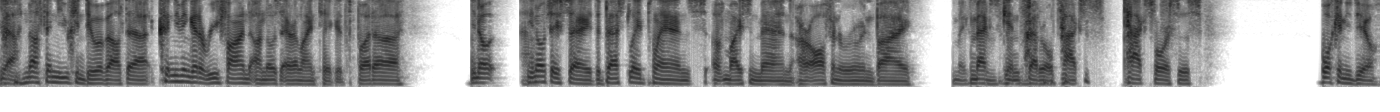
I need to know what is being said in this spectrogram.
yeah, nothing you can do about that. Couldn't even get a refund on those airline tickets. But uh, you know, you know what they say: the best laid plans of mice and men are often ruined by Mexican, Mexican federal tax tax forces. What can you do?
